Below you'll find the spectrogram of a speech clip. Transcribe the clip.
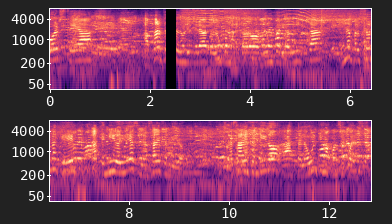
Walsh sea, eh, aparte de un literato, de un comunicador, de un periodista, una persona que él ha tenido ideas y las ha defendido las ha defendido hasta la última consecuencia,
